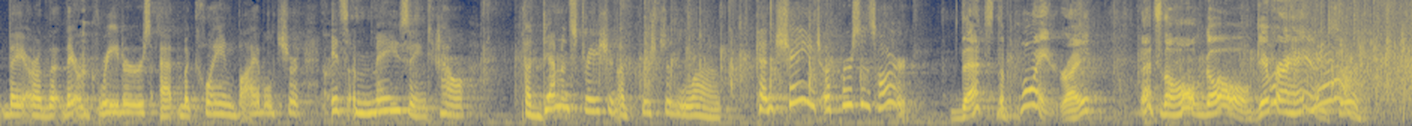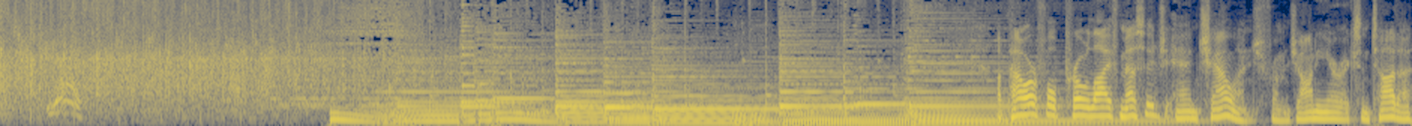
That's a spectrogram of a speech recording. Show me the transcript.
They are the, they are greeters at McLean Bible Church. It's amazing how a demonstration of Christian love can change a person's heart. That's the point, right? That's the whole goal. Give her a hand. Yeah. sir. Yes. A powerful pro life message and challenge from Joni Eareckson Tada,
